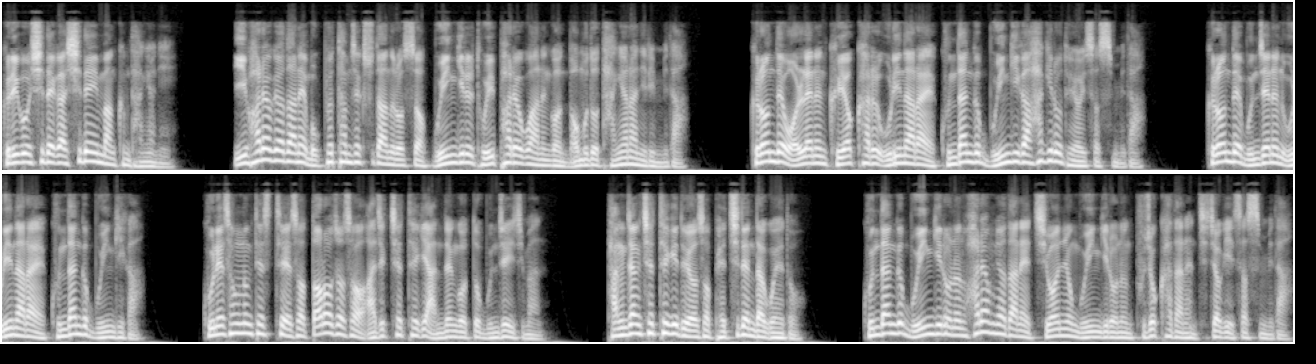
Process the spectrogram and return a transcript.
그리고 시대가 시대인 만큼 당연히 이 화력여단의 목표 탐색 수단으로서 무인기를 도입하려고 하는 건 너무도 당연한 일입니다. 그런데 원래는 그 역할을 우리나라의 군단급 무인기가 하기로 되어 있었습니다. 그런데 문제는 우리나라의 군단급 무인기가 군의 성능 테스트에서 떨어져서 아직 채택이 안 된 것도 문제이지만 당장 채택이 되어서 배치된다고 해도 군단급 무인기로는 화력여단의 지원용 무인기로는 부족하다는 지적이 있었습니다.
